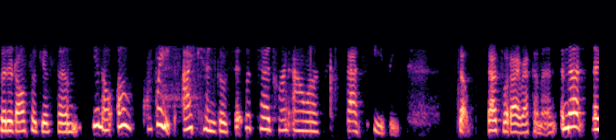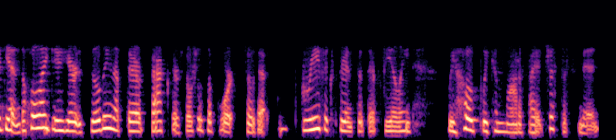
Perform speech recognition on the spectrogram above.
But it also gives them, you know, oh great, I can go sit with Ted for an hour. That's easy. So that's what I recommend. And that, again, the whole idea here is building up their back their social support so that grief experience that they're feeling, we hope we can modify it just a smidge.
